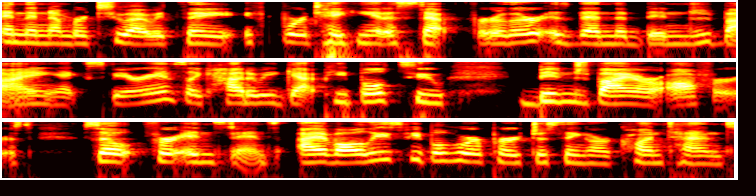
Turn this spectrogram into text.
And then number two, I would say if we're taking it a step further, is then the binge buying experience. Like, how do we get people to binge buy our offers? So, for instance, I have all these people who are purchasing our content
